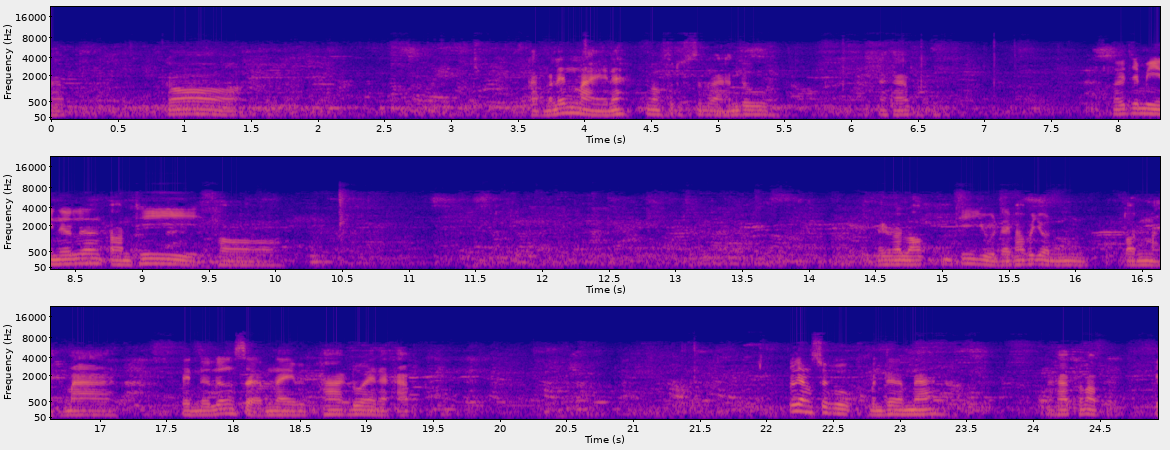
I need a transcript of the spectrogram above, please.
ครับ ก็ กลับมาเล่นใหม่นะ ลองสนุกสนานดูนะครับแล้วจะมีเนื้อเรื่องตอนที่ทอ แล้วก็ล็อกที่อยู่ในภาพยนตร์ตอนใหม่มา เป็นเนื้อเรื่องเสริมในภาคด้วยนะครับก็ยังสนุกเหมือนเดิมนะนะครับสำหรับเก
